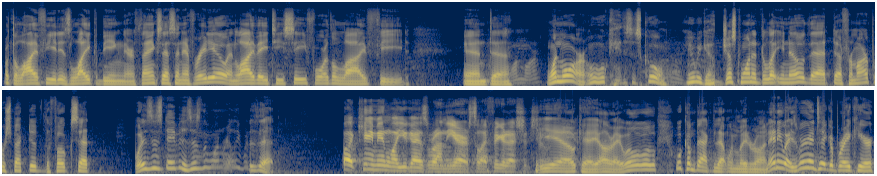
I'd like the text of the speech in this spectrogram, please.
what the live feed is like being there. Thanks, SNF Radio and Live ATC, for the live feed. And uh, one more. Oh, okay. This is cool. Here we go. Just wanted to let you know that uh, from our perspective, the folks at what is this, David? Is this the one really? What is that? Well, it came in while you guys were on the air, so I figured I should show it. Yeah, okay, all right. Well, we'll we'll come back to that one later on. Anyways, we're going to take a break here.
